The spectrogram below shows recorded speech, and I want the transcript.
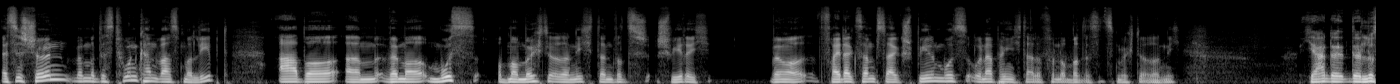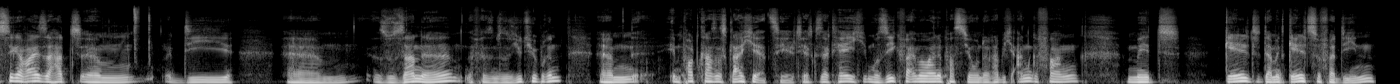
Es ist schön, wenn man das tun kann, was man liebt. Aber ähm, wenn man muss, ob man möchte oder nicht, dann wird es schwierig. Wenn man Freitag, Samstag spielen muss, unabhängig davon, ob man das jetzt möchte oder nicht. Ja, der, der lustigerweise hat ähm, die ähm, Susanne, das ist eine YouTuberin, ähm, im Podcast das Gleiche erzählt. Sie hat gesagt, hey, ich, Musik war immer meine Passion. Dann habe ich angefangen mit Geld, damit Geld zu verdienen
